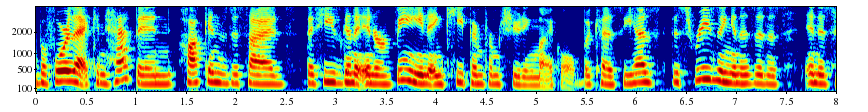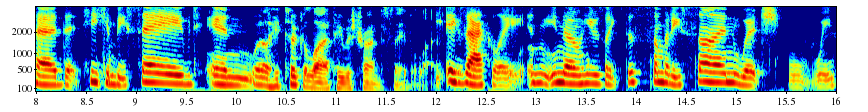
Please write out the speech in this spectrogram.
before that can happen, Hawkins decides that he's going to intervene and keep him from shooting Michael because he has this reasoning in his in his in his head that he can be saved and Well, he took a life. He was trying to save a life. Exactly. And, you know, he was like, this is somebody's son, which we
